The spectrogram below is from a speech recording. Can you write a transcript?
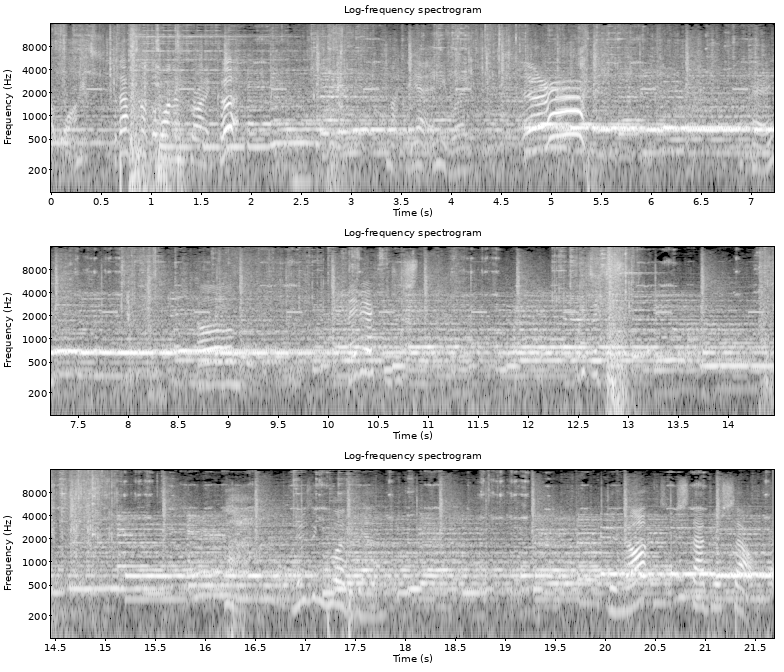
That one. But that's not the one I'm trying to cut. Not yet, anyway. Ah! Okay. Um, maybe I can just. Losing blood again. Do not stab yourself.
